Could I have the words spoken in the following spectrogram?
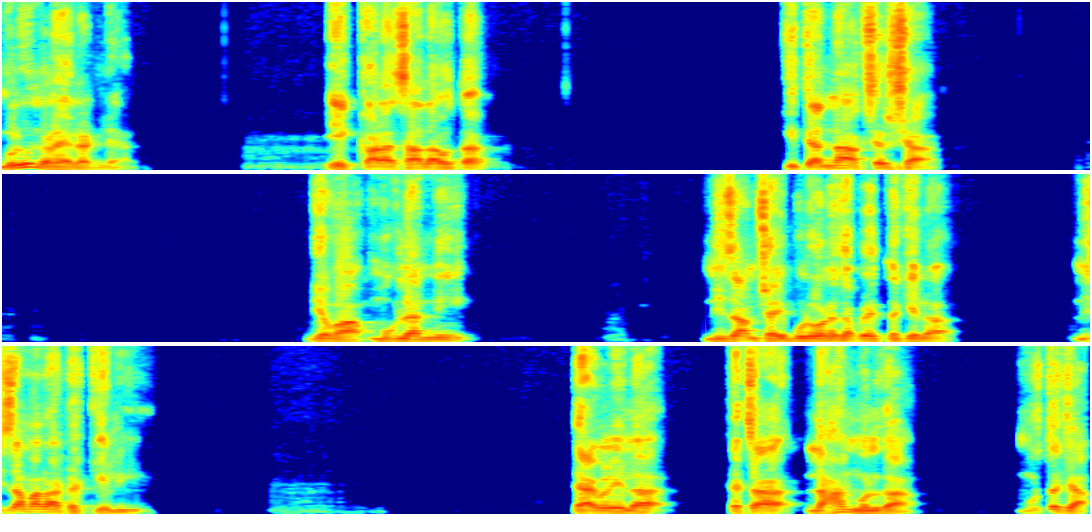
मिळून लढाया लढल्या. एक काळ असा आला होता की त्यांना अक्षरशः जेव्हा मुघलांनी निजामशाही बुडवण्याचा प्रयत्न केला निजामाला अटक केली त्यावेळेला त्याचा लहान मुलगा मुर्तजा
